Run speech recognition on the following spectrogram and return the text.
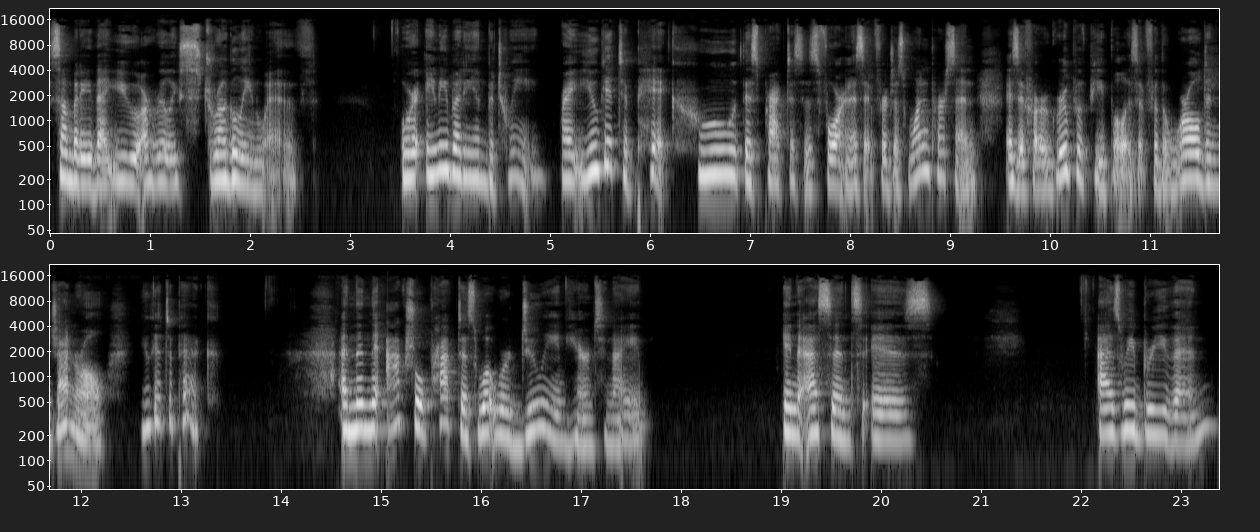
somebody that you are really struggling with, or anybody in between, right? You get to pick who this practice is for. And is it for just one person? Is it for a group of people? Is it for the world in general? You get to pick. And then the actual practice, what we're doing here tonight, in essence, is as we breathe in,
